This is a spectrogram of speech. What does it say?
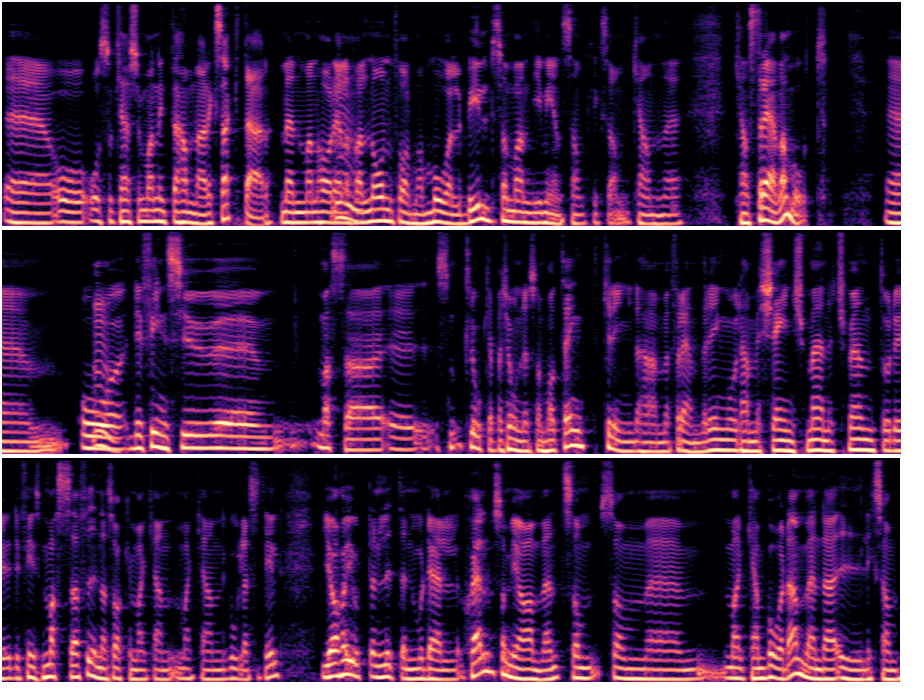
Eh, och, och, så kanske man inte hamnar exakt där, men man har i mm. alla fall någon form av målbild som man gemensamt liksom kan, eh, kan sträva mot. Um, och mm. Det finns ju uh, massa uh, kloka personer som har tänkt kring det här med förändring och det här med change management. och Det, det finns massa fina saker man kan, man kan googla sig till. Jag har gjort en liten modell själv som jag har använt som, som uh, man kan både använda i liksom,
